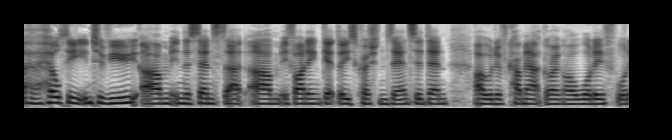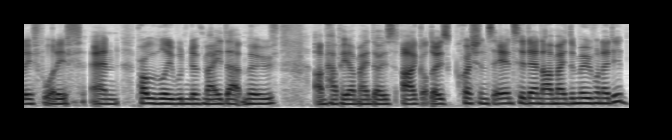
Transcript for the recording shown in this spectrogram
a healthy interview um in the sense that um if I didn't get these questions answered then I would have come out going oh what if what if what if and probably wouldn't have made that move. I'm happy I made those I got those questions answered and I made the move when I did.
